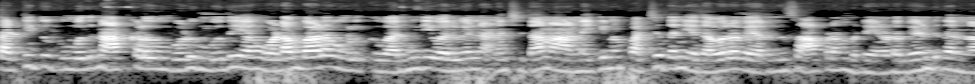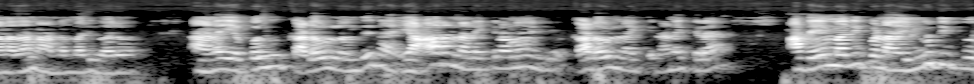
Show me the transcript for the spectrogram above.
சட்டி தூக்கும்போது நாக்களவும் போடும்போது என் உடம்பால் உங்களுக்கு வருந்தி வருவேன்னு நினச்சி தான் நான் அன்னைக்குன்னு பச்சை தண்ணியை தவிர வேறு எதுவும் சாப்பிட மாட்டேன் என்னோட வேண்டுதல்னால தான் நான் அந்த மாதிரி வருவேன். அதனால் எப்போதும் கடவுள் வந்து நான் யாரை நினைக்கிறேனோ கடவுள் நினைக்க நினைக்கிறேன். அதே மாதிரி இப்போ நான் யூடியூப்பு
